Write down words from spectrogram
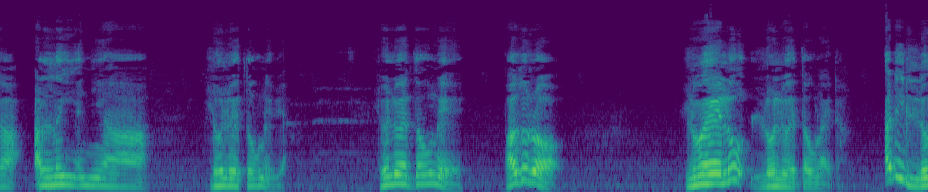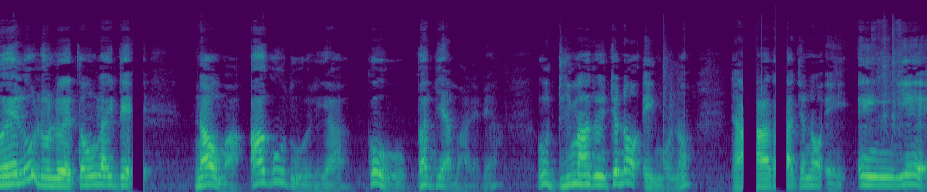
ကအလိမ်အညာ လွယ်လွယ်သုံးတယ်ဗျလွယ်လွယ်သုံးတယ်ဘာလို့ဆိုတော့လွယ်လို့လွယ်လွယ်သုံးလိုက်တာအဲ့ဒီလွယ်လို့လွယ်လွယ်သုံးလိုက်တဲ့နောက်မှာအာကုသူတွေကကိုယ့်ကိုဗတ်ပြတ်ပါတယ်ဗျာအခုဒီမှာဆိုရင်ကျွန်တော်အိမ်ပေါ့နော်ဒါကကျွန်တော်အိမ်အိမ်ရဲ့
